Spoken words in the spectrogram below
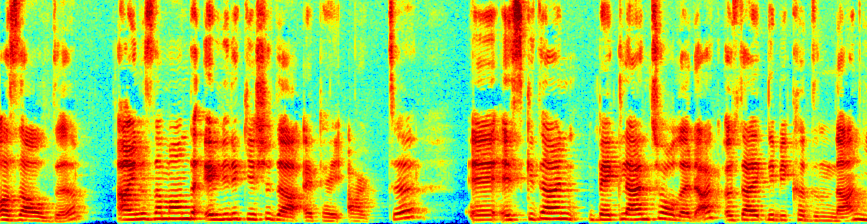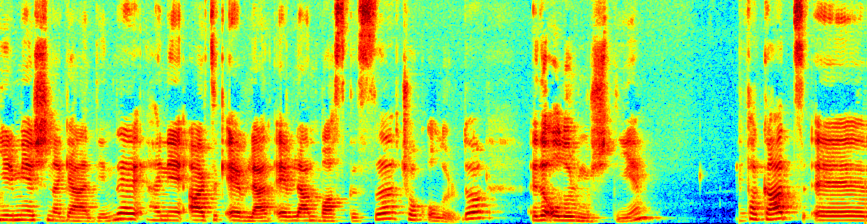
azaldı. Aynı zamanda evlilik yaşı da epey arttı. E, eskiden beklenti olarak özellikle bir kadından 20 yaşına geldiğinde hani artık evlen, evlen baskısı çok olurdu. Ya da olurmuş diyeyim. Fakat e,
